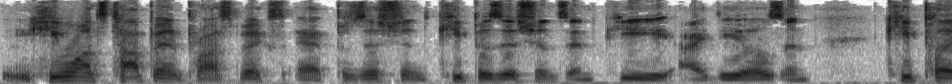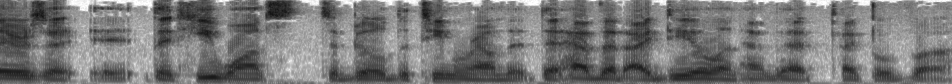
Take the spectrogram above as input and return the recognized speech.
He wants top end prospects at position, key positions, and key ideals, and key players that that he wants to build the team around that that have that ideal and have that type of uh,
